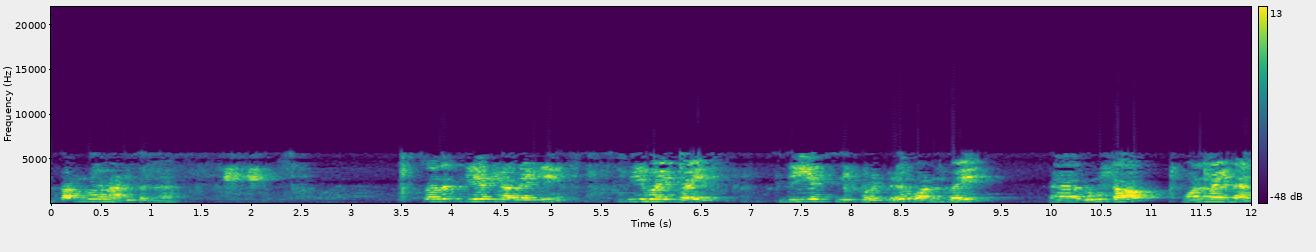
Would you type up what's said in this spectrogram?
இருக்கு. இந்த பங்குல நான் அடிச்சிருந்தேன் So that here you are writing dy by dx equal to 1 by uh, root of 1 minus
